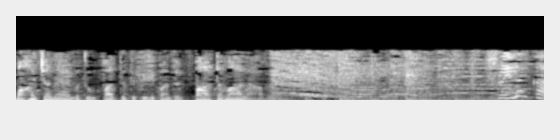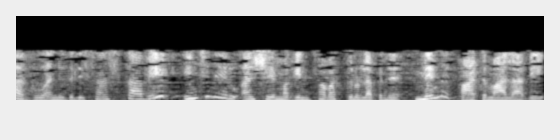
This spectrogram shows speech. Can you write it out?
මහජන ඇමතුම් පද්ධති පිළිබඳ පාඨමාලාව ශ්‍රී ලංකා ගුවන්විදුලි සංස්ථාවේ ඉංජිනේරු අංශය මගින් පවත්වනු ලබන මෙම පාඨමාලාවේ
